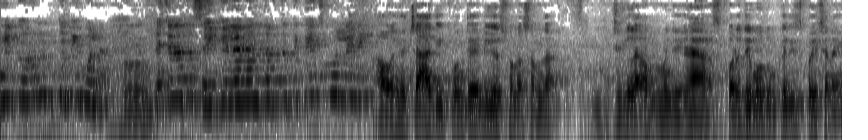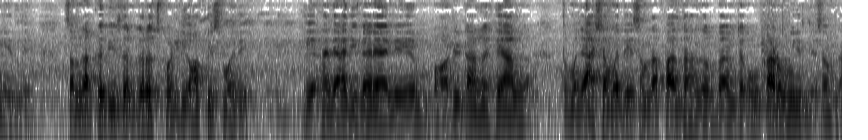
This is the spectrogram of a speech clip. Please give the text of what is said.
हे करून तुम्ही बोला. त्याच्यानंतर सही केल्यानंतर तर ते काहीच बोलले नाही. अहो ह्याच्या आधी कोणत्याही डीएसओनं समजा जिल्हा म्हणजे ह्या स्पर्धेमधून कधीच पैसे नाही घेतले. समजा कधी जर गरज पडली ऑफिसमध्ये की एखादे अधिकारी आले ऑडिट आलं हे आलं तर म्हणजे अशामध्ये समजा पाच दहा हजार रुपये आमच्याकडून काढून घेतले समजा.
